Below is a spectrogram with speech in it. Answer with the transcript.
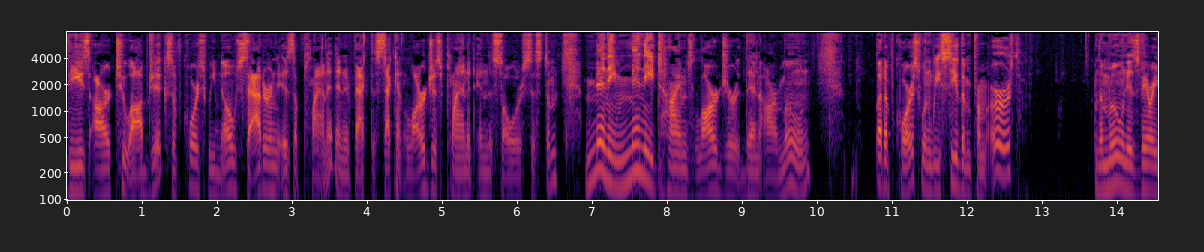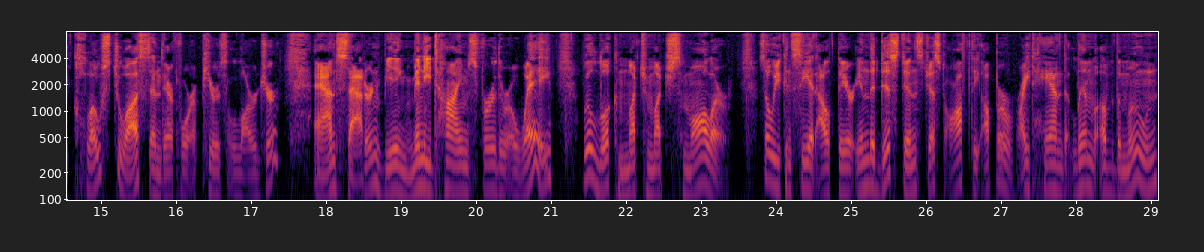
these are two objects. Of course, we know Saturn is a planet and in fact the second largest planet in the solar system many, many times larger than our moon. But of course, when we see them from Earth, the moon is very close to us and therefore appears larger and Saturn being many times further away will look much much smaller. So you can see it out there in the distance just off the upper right hand limb of the moon.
